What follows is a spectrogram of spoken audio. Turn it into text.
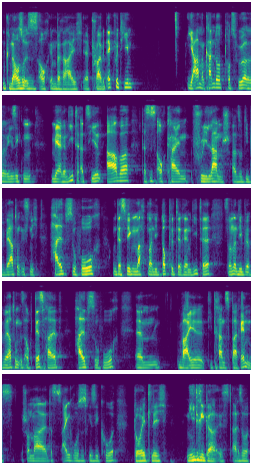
Und genauso ist es auch im Bereich äh, Private Equity. Ja, man kann dort trotz höherer Risiken mehr Rendite erzielen, aber das ist auch kein Free Lunch. Also die Bewertung ist nicht halb so hoch und deswegen macht man die doppelte Rendite, sondern die Bewertung ist auch deshalb halb so hoch, ähm, weil die Transparenz schon mal, das ist ein großes Risiko, deutlich niedriger ist. Also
